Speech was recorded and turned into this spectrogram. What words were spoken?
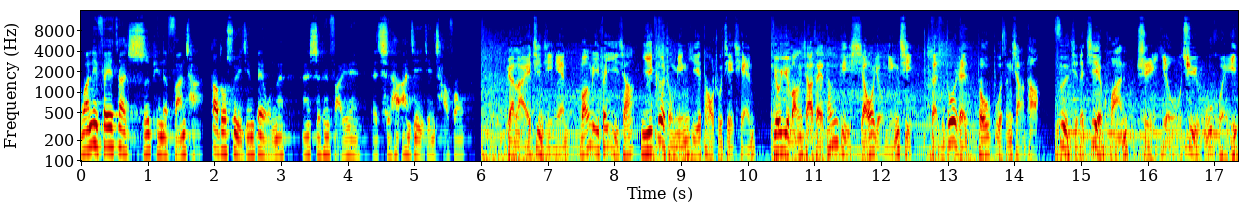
王丽飞在石屏的房产，大多数已经被我们石屏法院的其他案件已经查封。原来近几年，王丽飞一家以各种名义到处借钱。由于王家在当地小有名气，很多人都不曾想到自己的借款是有去无回。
